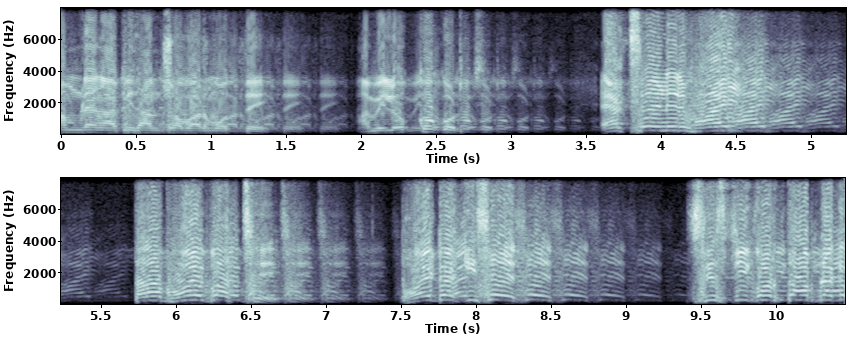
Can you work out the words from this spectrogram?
আমডাঙ্গা বিধানসভার মধ্যে আমি লক্ষ্য করছি, এক শ্রেণির ভাই, তারা ভয় পাচ্ছে। ভয়টা কিসের? সৃষ্টিকর্তা আপনাকে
